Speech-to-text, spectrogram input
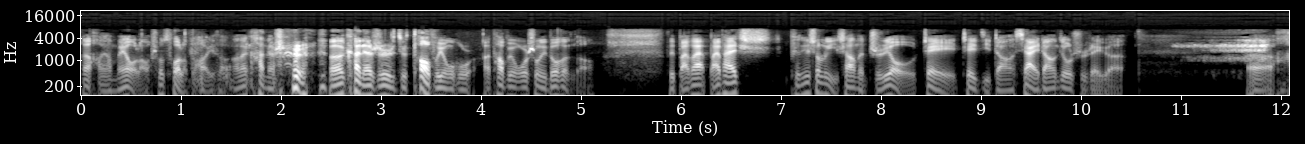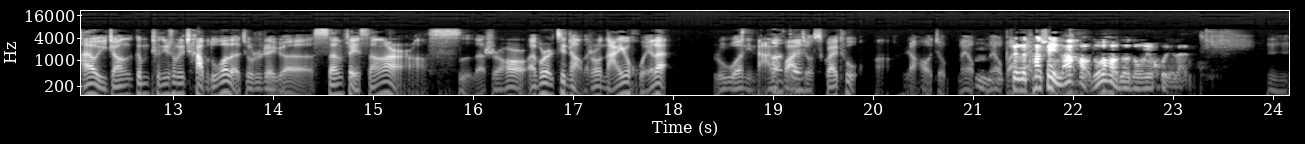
呃好像没有了，我说错了，不好意思，我刚才看的是刚才看的是就 top 用户啊，top 用户胜率都很高，所以白牌白牌平均胜率以上的只有这这几张，下一张就是这个呃还有一张跟平均胜率差不多的，就是这个三费三二啊，死的时候哎不是进场的时候拿一个回来。如果你拿的话，就 square two 啊，然后就没有没有办法。这个他可以拿好多好多东西回来。嗯。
